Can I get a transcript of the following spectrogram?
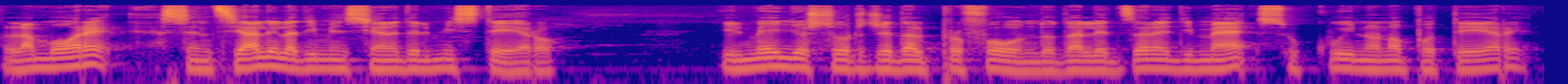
All'amore è essenziale la dimensione del mistero, il meglio sorge dal profondo, dalle zone di me su cui non ho potere,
